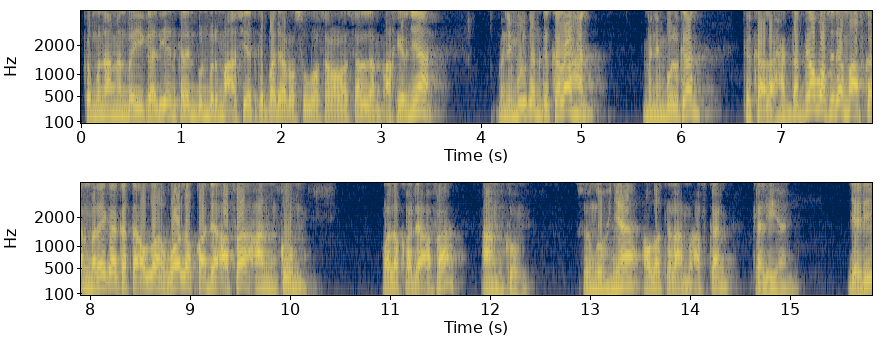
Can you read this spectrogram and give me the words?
kemenangan bagi kalian, kalian pun bermaksiat kepada Rasulullah sallallahu alaihi wasallam. Akhirnya menimbulkan kekalahan, menimbulkan kekalahan. Tapi Allah sudah maafkan mereka kata Allah, "Wa laqad afa ankum." Wa laqad afa ankum. Sungguhnya Allah telah maafkan kalian. Jadi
